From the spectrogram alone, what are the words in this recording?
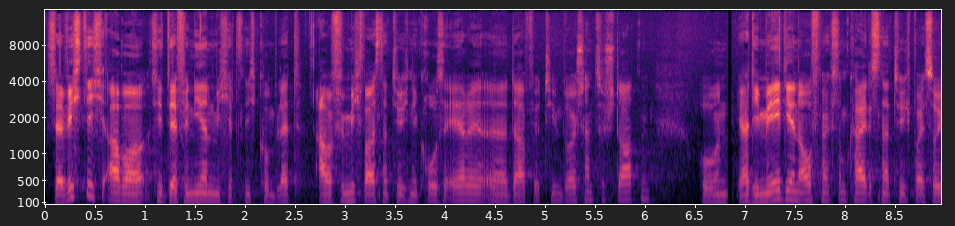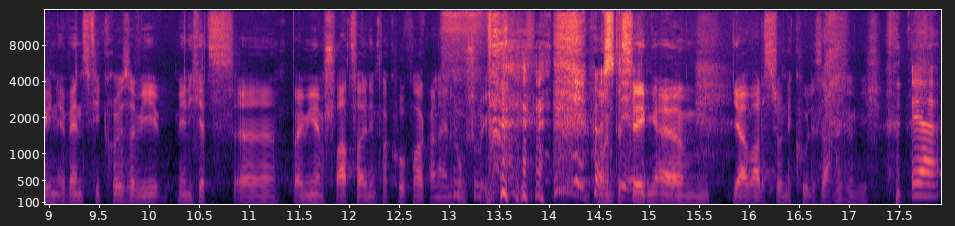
sehr wichtig, aber sie definieren mich jetzt nicht komplett. Aber für mich war es natürlich eine große Ehre, äh, da für Team Deutschland zu starten. Und ja, die Medienaufmerksamkeit ist natürlich bei solchen Events viel größer, wie wenn ich jetzt äh, bei mir im Schwarzwald im Parkourpark allein rumspringe. und deswegen ähm, ja, war das schon eine coole Sache für mich. Ja,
